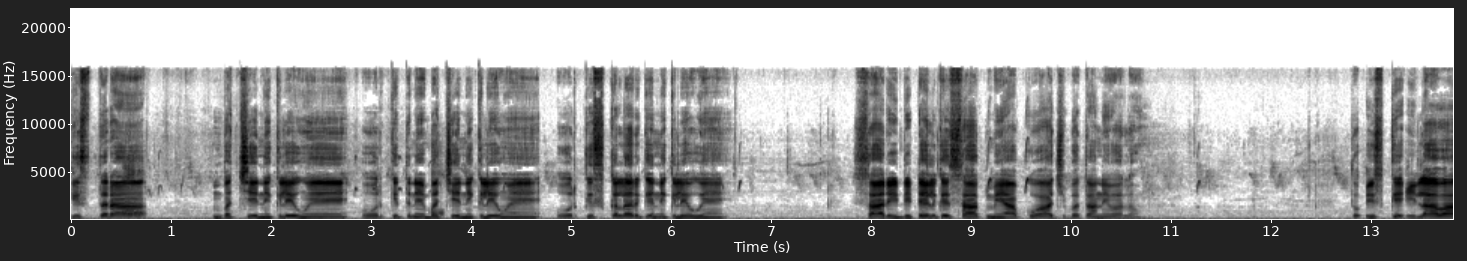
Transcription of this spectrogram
किस तरह बच्चे निकले हुए हैं और कितने बच्चे निकले हुए हैं और किस कलर के निकले हुए हैं, सारी डिटेल के साथ मैं आपको आज बताने वाला हूँ। तो इसके अलावा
